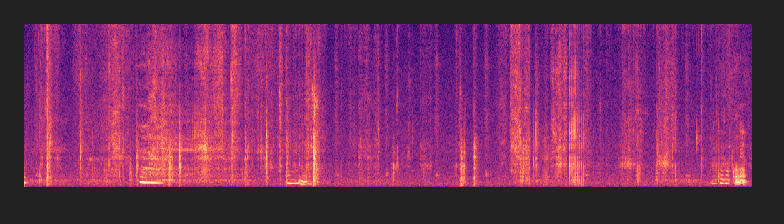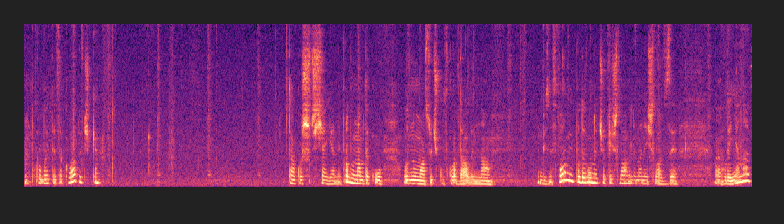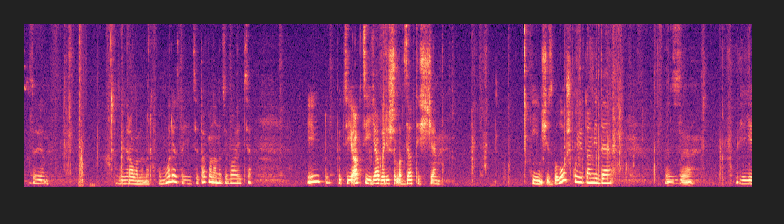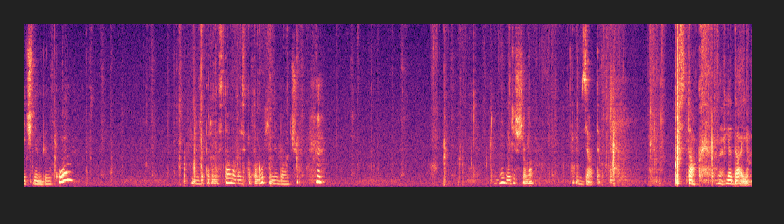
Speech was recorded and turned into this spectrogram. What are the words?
Було коли робити закладочки. Також ще я не пробувала. Нам таку одну масочку вкладали на бізнес-формі подаруночок ішла. Для мене йшла з глиняна, з мінералами Мертвого моря, здається, так вона називається. І тут по цій акції я вирішила взяти ще інші з волошкою, там іде, з яєчним білком. Вже перелистала весь каталог і не бачу. Тому вирішила взяти. Ось так виглядає.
